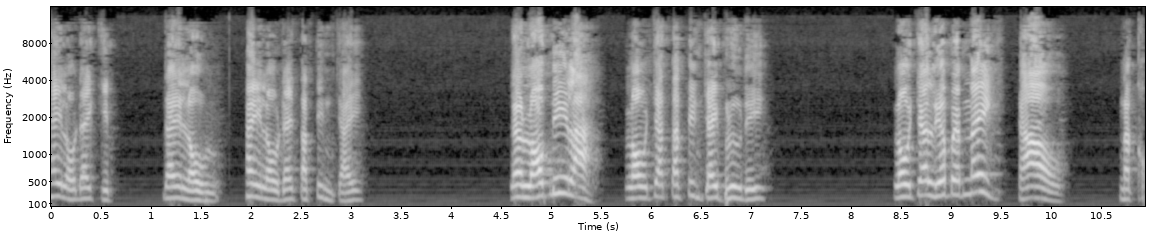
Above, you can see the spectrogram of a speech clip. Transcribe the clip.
ให้เราได้คิดได้เราให้เราได้ตัดสินใจ แล้วรอบนี้ล่ะ เราจะตัดสินใจพลือดี เราจะเหลือแบบไหนชาวนค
